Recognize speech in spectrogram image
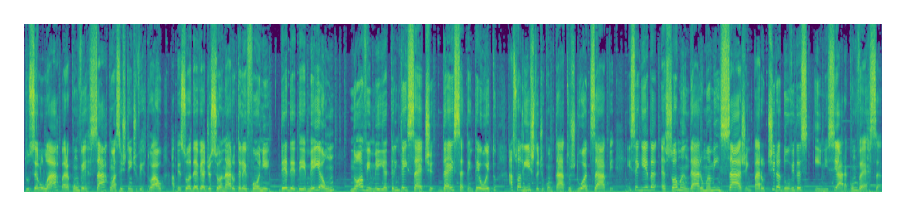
Do celular, para conversar com o assistente virtual, a pessoa deve adicionar o telefone DDD 61 9637 1078 a sua lista de contatos do WhatsApp. Em seguida, é só mandar uma mensagem para o Tira Dúvidas e iniciar a conversa.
